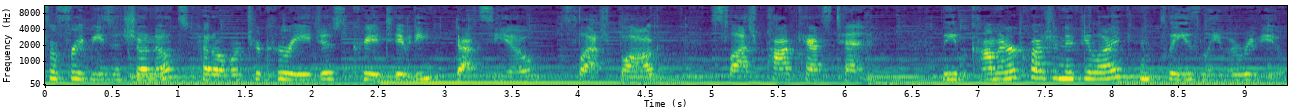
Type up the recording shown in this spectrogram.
For freebies and show notes, head over to courageouscreativity.co slash blog slash podcast 10. Leave a comment or question if you like, and please leave a review.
